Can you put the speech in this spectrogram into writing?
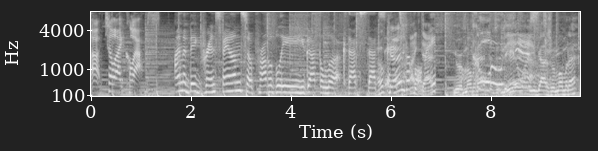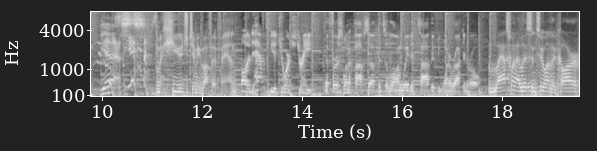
uh, Till I Collapse. I'm a big Prince fan, so probably you got the look. That's that's and it's purple, right? You remember Cool, that? Do either one of you guys remember that? Yes. I'm a huge Jimmy Buffett fan. Oh, it'd have to be a George Strait. The first one that pops up, it's a long way to the top if you want to rock and roll. Last one I listened to on the car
